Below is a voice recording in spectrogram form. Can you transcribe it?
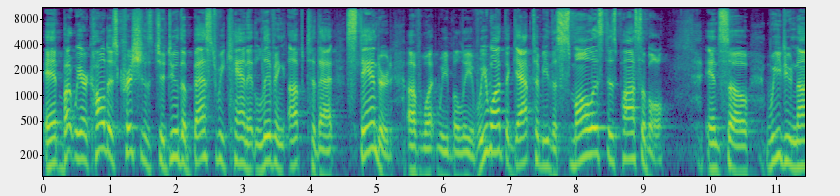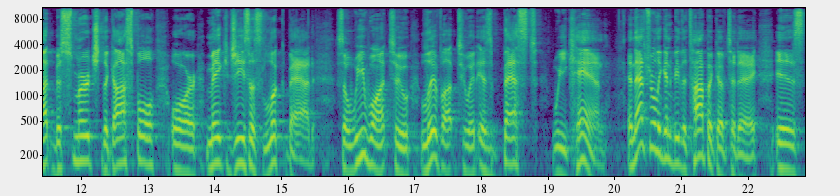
And, but we are called as Christians to do the best we can at living up to that standard of what we believe. We want the gap to be the smallest as possible and so we do not besmirch the gospel or make Jesus look bad. So we want to live up to it as best we can. And that's really going to be the topic of today is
